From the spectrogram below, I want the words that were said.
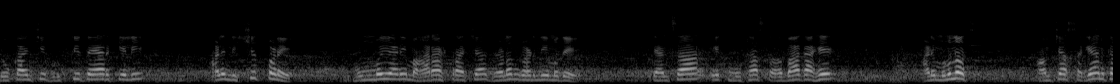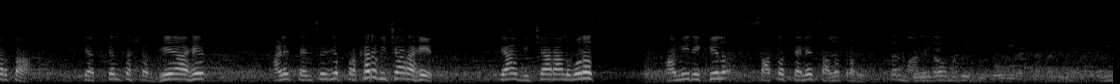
लोकांची वृत्ती तयार केली आणि निश्चितपणे मुंबई आणि महाराष्ट्राच्या जडणघडणीमध्ये त्यांचा एक मोठा सहभाग आहे. आणि म्हणूनच आमच्या सगळ्यांकरता ते अत्यंत श्रद्धेय आहेत आणि त्यांचे जे प्रखर विचार आहेत त्या विचारांवरच आम्ही देखील सातत्याने चालत राहू. सर मालेगावमध्ये दुर्दैवी घटना झाली तीन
